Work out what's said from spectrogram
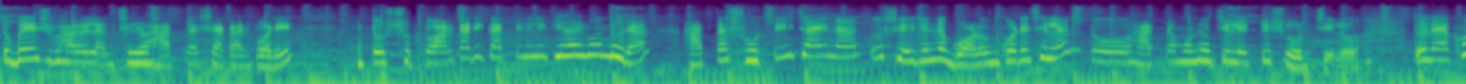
তো বেশ ভালো লাগছিল হাতটা সেকার পরে। তো তরকারি কাটতে গেলে কী হয় বন্ধুরা হাতটা সরতেই চায় না, তো সেই জন্য গরম করেছিলাম, তো হাতটা মনে হচ্ছিল একটু সরছিল। তো দেখো,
